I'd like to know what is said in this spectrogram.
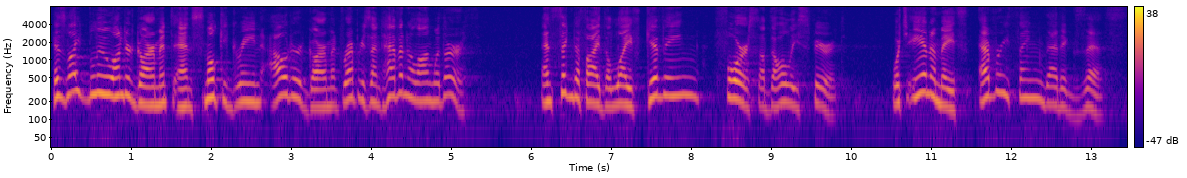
His light blue undergarment and smoky green outer garment represent heaven along with earth and signify the life giving force of the Holy Spirit, which animates everything that exists.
